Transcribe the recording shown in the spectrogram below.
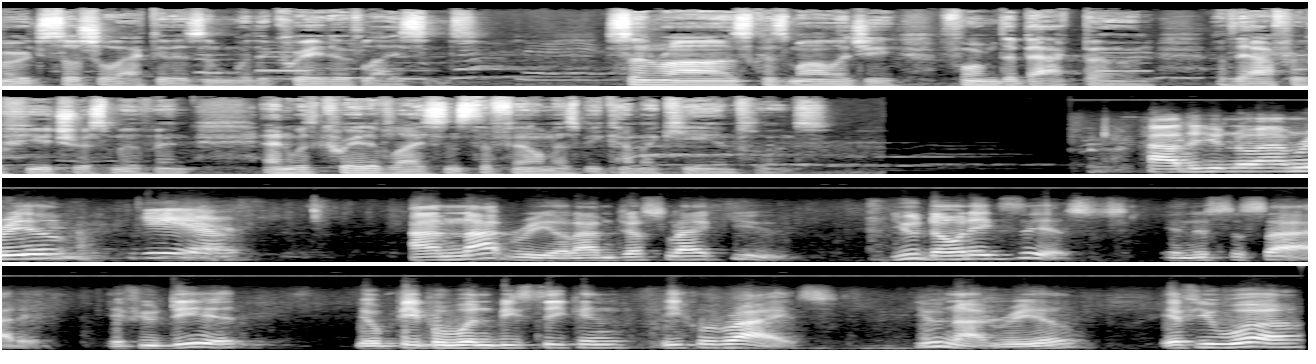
merged social activism with a creative license. Sun Ra's cosmology formed the backbone of the Afrofuturist movement, and with creative license, the film has become a key influence. How do you know I'm real? Yes. I'm not real. I'm just like you. You don't exist in this society. If you did, your people wouldn't be seeking equal rights. You're not real. If you were,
